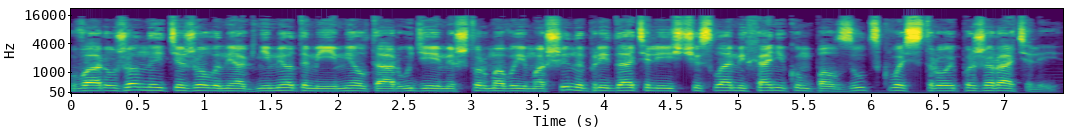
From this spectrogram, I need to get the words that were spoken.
Вооруженные тяжелыми огнеметами и мелтоорудиями штурмовые машины предателей из числа механикум ползут сквозь строй пожирателей.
